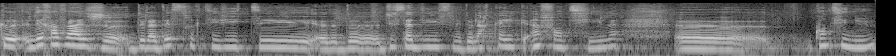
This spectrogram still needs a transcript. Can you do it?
que les ravages de la destructivité, euh, du sadisme et de l'archaïque infantile euh, continuent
